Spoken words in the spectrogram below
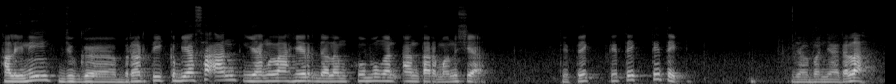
Hal ini juga berarti kebiasaan yang lahir dalam hubungan antar manusia. Titik, titik, titik. Jawabannya adalah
